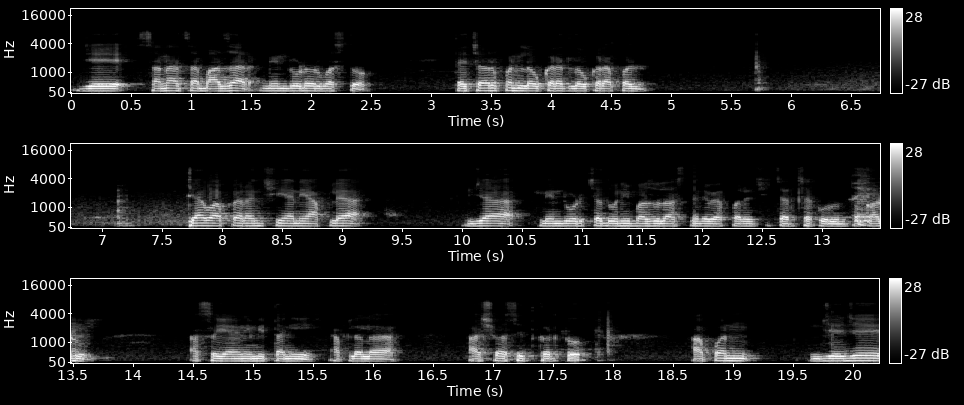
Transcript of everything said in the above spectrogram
जे सणाचा बाजार मेन रोडवर बसतो त्याच्यावर पण लवकरात लवकर आपण त्या व्यापाऱ्यांशी आणि आपल्या ज्या मेन रोडच्या दोन्ही बाजूला असणाऱ्या व्यापाऱ्यांशी चर्चा करून तो काढू. असं या निमित्ताने आपल्याला आश्वासित करतो. आपण जे जे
